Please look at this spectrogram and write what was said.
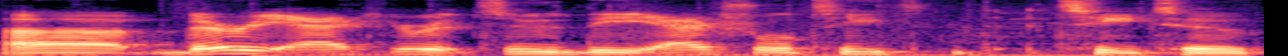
uh, very accurate to the actual T T2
